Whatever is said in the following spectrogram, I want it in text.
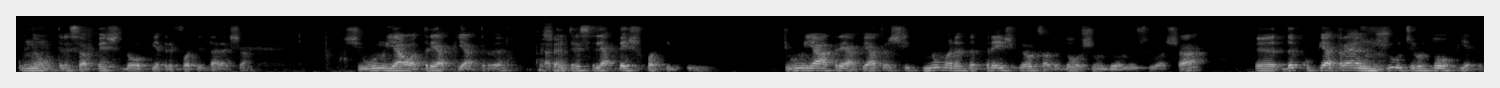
Nu, trebuie să apeși două pietre foarte tare așa. Și unul ia o a treia piatră, dar tu Așa. trebuie să le apeși foarte bine. Și unul ia a treia piatră și numără de 13 ori sau de 21 de ori, nu știu așa, dă cu piatra aia în jurul celor două pietre.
